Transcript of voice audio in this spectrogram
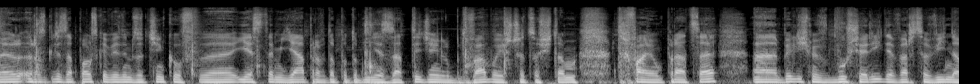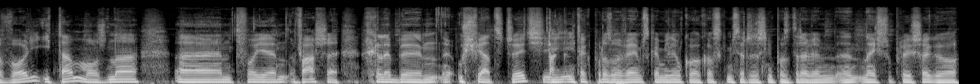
e, rozgryza Polskę w jednym z odcinków e, jestem ja prawdopodobnie za tydzień lub dwa, bo jeszcze coś tam trwają prace. E, byliśmy w Boucherie de Varsovie na Woli i tam można e, twoje, wasze chleby e, uświadczyć I, i tak porozmawiałem z Kamilem Kołakowskim, serdecznie pozdrawiam e, najszczuplejszego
